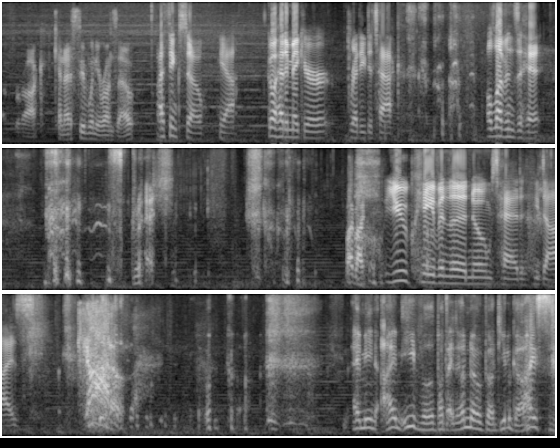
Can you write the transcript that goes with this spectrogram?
up rock. Can I see when he runs out? I think so. Yeah. Go ahead and make your ready to attack. 11's a hit. Scratch. Bye bye. You cave in the gnome's head. He dies. Got him. oh, God. I mean, I'm evil, but I don't know about you guys.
